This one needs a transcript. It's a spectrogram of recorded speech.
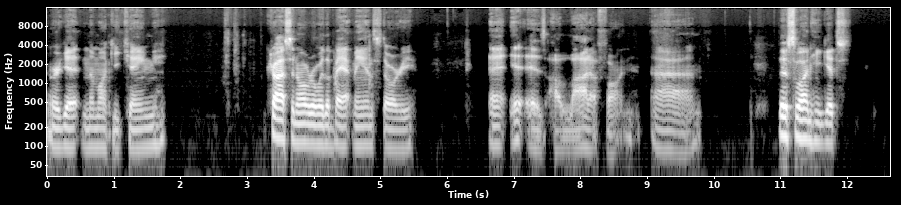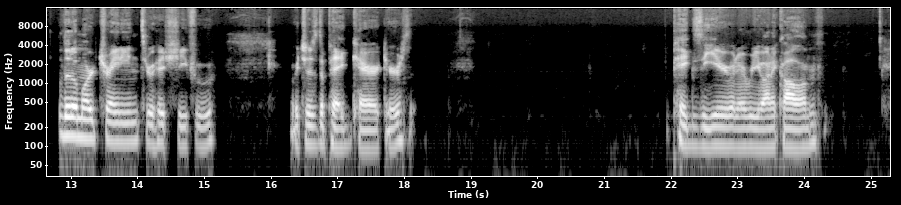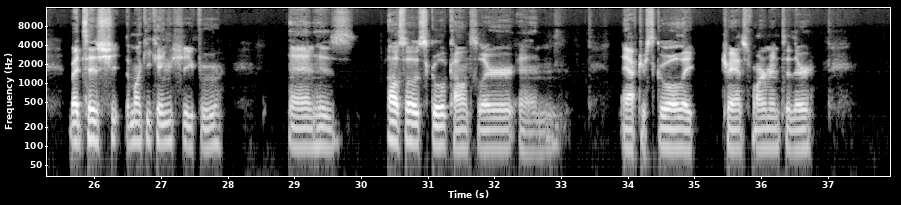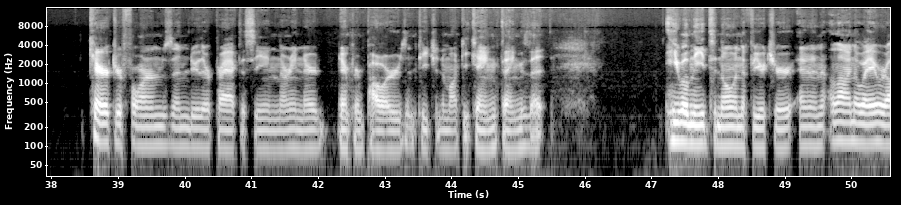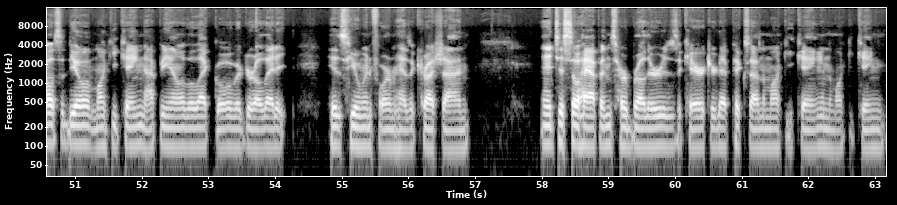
We're getting the Monkey King crossing over with a Batman story. And it is a lot of fun. Uh, this one, he gets a little more training through his Shifu, which is the pig character. Pigsy or whatever you want to call him. But it's his the Monkey King Shifu and his also school counselor and after school they transform into their character forms and do their practicing, learning their different powers and teaching the Monkey King things that he will need to know in the future. And along the way, we're also dealing with Monkey King not being able to let go of a girl that it, his human form has a crush on. And it just so happens her brother is the character that picks on the Monkey King, and the Monkey King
